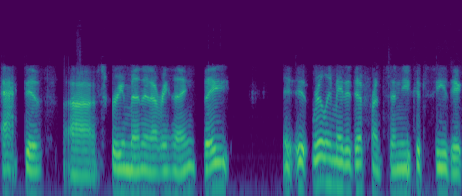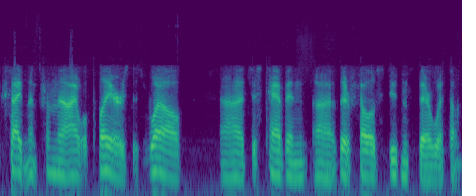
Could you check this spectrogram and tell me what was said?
active uh screaming and everything they it, it really made a difference and you could see the excitement from the Iowa players as well uh just having uh their fellow students there with them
